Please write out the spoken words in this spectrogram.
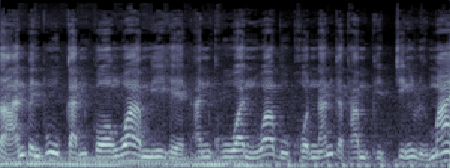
ศาลเป็นผู้กันกองว่ามีเหตุอันควรว่าบุคคลนั้นกระทำผิดจริงหรือไม่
